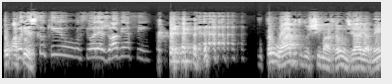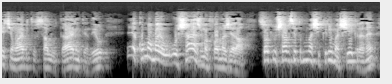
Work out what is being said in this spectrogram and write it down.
Então, Por isso que o senhor é jovem assim. Então, o hábito do chimarrão diariamente é um hábito salutar, entendeu? É como a, o chá de uma forma geral. Só que o chá você toma uma xicrinha, uma xícara, né?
